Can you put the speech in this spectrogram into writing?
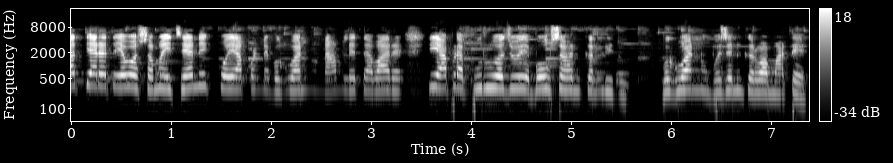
અત્યારે તો એવો સમય છે નહીં કોઈ આપણને ભગવાનનું નામ લેતા વારે. એ આપણા પૂર્વજોએ બહુ સહન કરી લીધું ભગવાનનું ભજન કરવા માટે.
